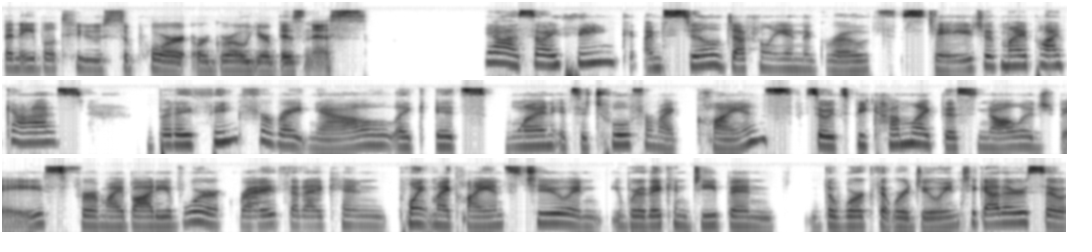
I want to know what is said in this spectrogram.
been able to support or grow your business? Yeah. So I think I'm still definitely in the growth stage of my podcast but I think for right now, like it's one, it's a tool for my clients. So it's become like this knowledge base for my body of work, right? That I can point my clients to and where they can deepen the work that we're doing together. So,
